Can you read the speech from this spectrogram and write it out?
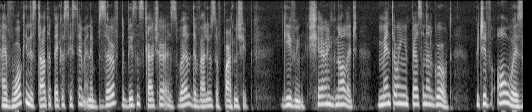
I've worked in the startup ecosystem and observed the business culture as well the values of partnership, giving, sharing knowledge, mentoring, and personal growth, which have always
